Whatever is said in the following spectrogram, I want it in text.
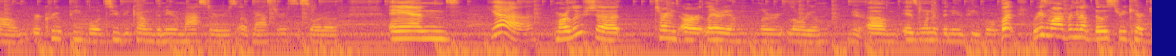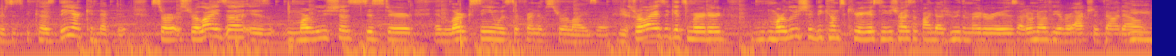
um, recruit people to become the new masters of masters, sort of. And yeah, Marluxia turns or Lauriam, Lor- Lauriam Yeah. um, is one of the new people. But the reason why I'm bringing up those three characters is because they are connected. Star- Streliza is Marluxia's sister, and Larxene was the friend of Streliza. Yeah. Streliza gets murdered. Marluxia becomes curious and he tries to find out who the murderer is. I don't know if he ever actually found out. he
